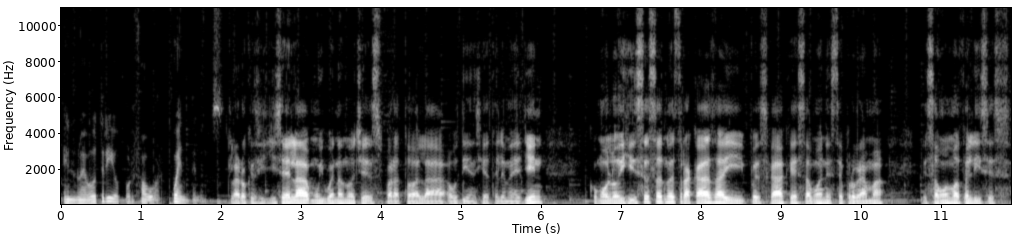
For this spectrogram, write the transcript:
en Nuevo Trío, por favor, cuéntenos. Claro que sí, Gisela. Muy buenas noches para toda la audiencia de Telemedellín. Como lo dijiste, esta es nuestra casa y pues cada que estamos en este programa estamos más felices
